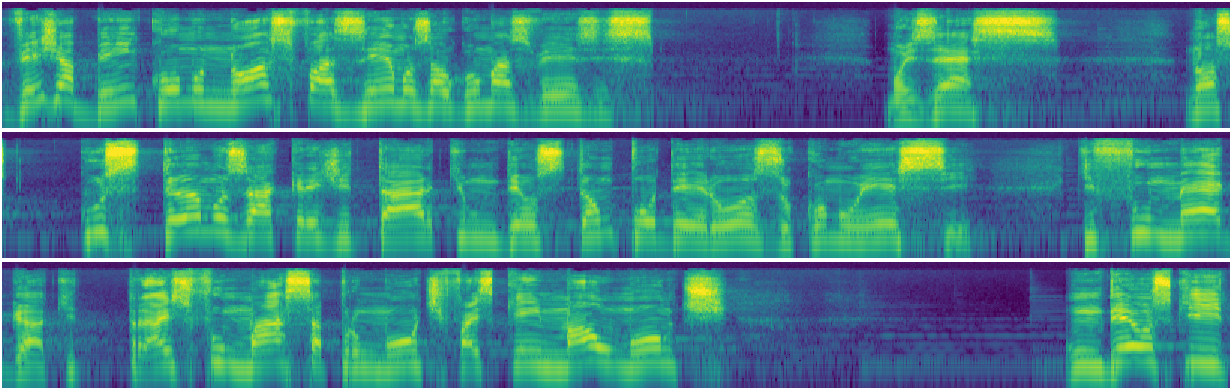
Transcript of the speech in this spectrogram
veja bem como nós fazemos algumas vezes. Moisés, nós custamos a acreditar que um Deus tão poderoso como esse, que fumega, que traz fumaça para um monte, faz queimar um monte, um Deus que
